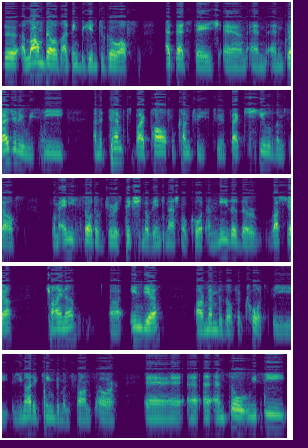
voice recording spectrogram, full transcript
the alarm bells, I think, begin to go off at that stage, and, and, and gradually we see an attempt by powerful countries to, in fact, shield themselves from any sort of jurisdiction of the International Court, and neither the Russia, China, uh, India are members of the court. The, the United Kingdom and France are. Uh, uh and so we see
